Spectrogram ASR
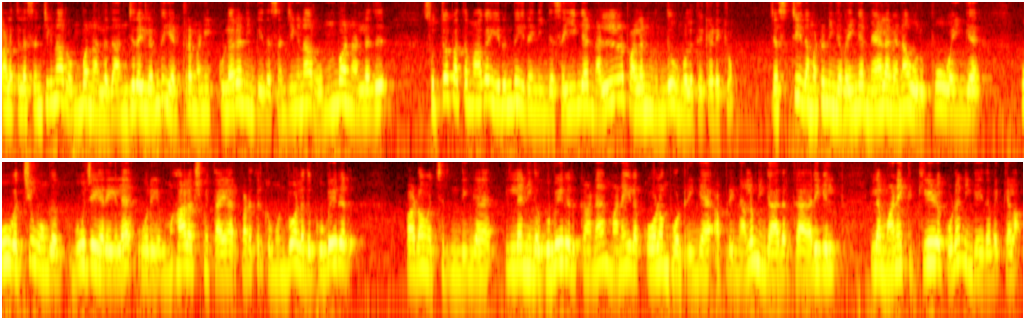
காலத்தில் செஞ்சிங்கன்னா ரொம்ப நல்லது. அஞ்சரையிலேருந்து எட்டரை மணிக்குள்ளார நீங்கள் இதை செஞ்சீங்கன்னா ரொம்ப நல்லது. சுத்தபத்தமாக இருந்து இதை நீங்கள் செய்யுங்க. நல்ல பலன் வந்து உங்களுக்கு கிடைக்கும். ஜஸ்ட் இதை மட்டும் நீங்கள் வைங்க. மேலே வேணால் ஒரு பூ வைங்க. பூ வச்சு உங்கள் பூஜை அறையில் ஒரு மகாலட்சுமி தாயார் படத்திற்கு முன்போ அல்லது குபேரர் படம் வச்சுருந்தீங்க. இல்லை நீங்கள் குபேரருக்கான மனையில் கோலம் போடுறீங்க அப்படின்னாலும் நீங்கள் அதற்கு அருகில் இல்லை மனைக்கு கீழே கூட நீங்கள் இதை வைக்கலாம்.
